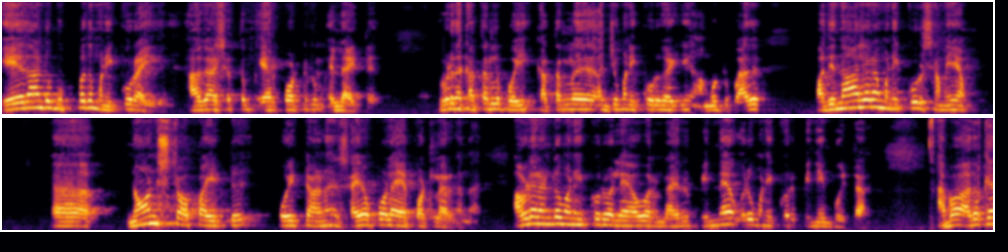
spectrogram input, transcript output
ഏതാണ്ട് മുപ്പത് മണിക്കൂറായി. ആകാശത്തും എയർപോർട്ടിലും എല്ലാം ആയിട്ട് ഇവിടുന്ന് ഖത്തറിൽ പോയി. ഖത്തറിൽ അഞ്ചു മണിക്കൂർ കഴിഞ്ഞ് അങ്ങോട്ട് പോയി. അത് പതിനാലര മണിക്കൂർ സമയം നോൺ സ്റ്റോപ്പായിട്ട് പോയിട്ടാണ് സയോപ്പോള എയർപോർട്ടിൽ ഇറങ്ങുന്നത്. അവിടെ രണ്ട് മണിക്കൂർ ലേ ഓവർ ഉണ്ടായിരുന്നു. പിന്നെ ഒരു മണിക്കൂർ പിന്നെയും പോയിട്ടാണ്. അപ്പോൾ അതൊക്കെ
